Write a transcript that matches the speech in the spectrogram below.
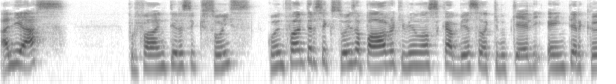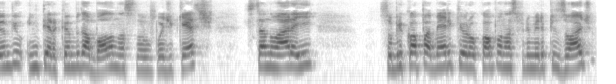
Aliás, por falar em intersecções, quando fala em intersecções, a palavra que vem na nossa cabeça aqui no Kelly é intercâmbio, intercâmbio da bola, nosso novo podcast, que está no ar aí sobre Copa América e Eurocopa, o nosso primeiro episódio.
